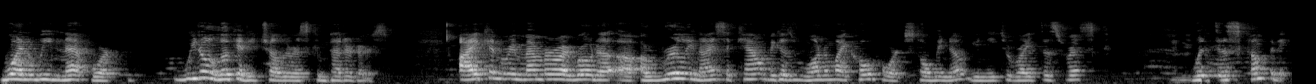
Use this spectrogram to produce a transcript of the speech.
When we network, we don't look at each other as competitors. I can remember I wrote a, a, really nice account because one of my cohorts told me, no, you need to write this risk Mhm. with this company.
